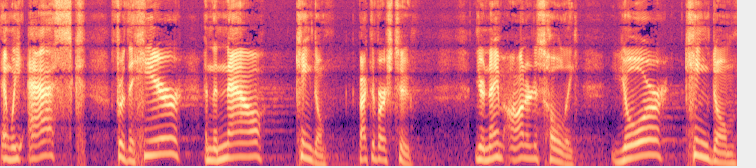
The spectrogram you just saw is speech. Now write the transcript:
And we ask for the here and the now kingdom. Back to verse 2. Your name honored is holy. Your kingdom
